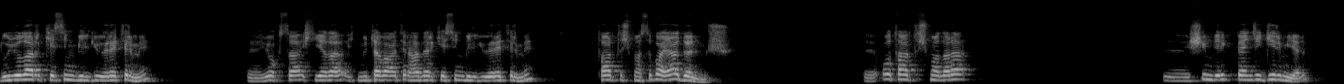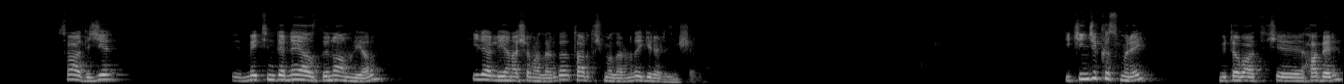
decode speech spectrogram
Duyular kesin bilgi üretir mi? Ee, yoksa işte ya da mütevatir haber kesin bilgi üretir mi? Tartışması bayağı dönmüş. Ee, o tartışmalara e, şimdilik bence girmeyelim. Sadece e, metinde ne yazdığını anlayalım. İlerleyen aşamalarda tartışmalarına da gireriz inşallah. İkinci kısmı ne? Mütevatir şey, haberin,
